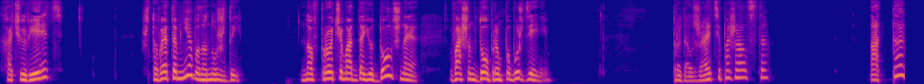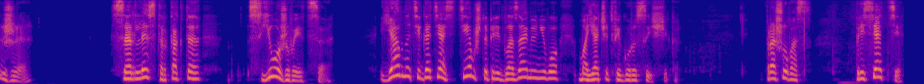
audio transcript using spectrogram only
Хочу верить, что в этом не было нужды, но, впрочем, отдаю должное вашим добрым побуждениям. Продолжайте, пожалуйста. А также сэр Лестер как-то съеживается, явно тяготясь тем, что перед глазами у него маячит фигура сыщика. — Прошу вас, присядьте,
